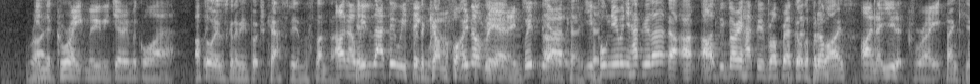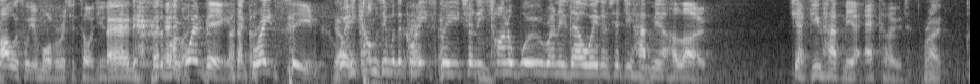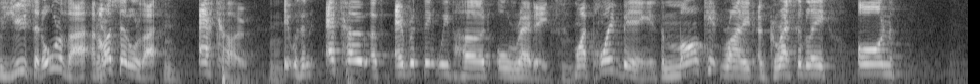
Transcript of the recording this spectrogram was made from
in the great movie Jerry Maguire? I thought it was going to be Butch Cassidy and the Sundance Oh no, we, that's who we think. With the we are, but we're gunfight not at the really. end. We- yeah, Oh, okay, You, okay. Paul Newman, you happy with that? Uh, I'll- I'd be very happy with Rob Redford. got the but blue I'm- eyes. I know you look great. Thank you. I always thought you were more of a Richard Todd. You know. that. Any- but the, my anyway. point being is that great scene Yeah. where he comes in with a great speech and he's trying to woo Renée Zellweger and said, "You had me at hello." Geoff, you had me at echoed. Right. Because you said all of that, and. I've said all of that. Echo. It was an echo of everything we've heard already. My point being is the market rallied aggressively on,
